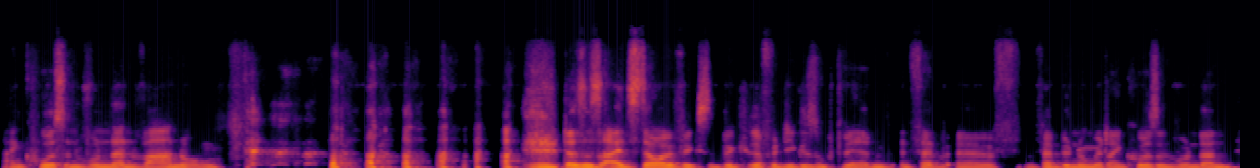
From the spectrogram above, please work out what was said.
ein Kurs in Wundern Warnung. das ist eins der häufigsten Begriffe, die gesucht werden in äh, Verbindung mit einem Kurs in Wundern.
